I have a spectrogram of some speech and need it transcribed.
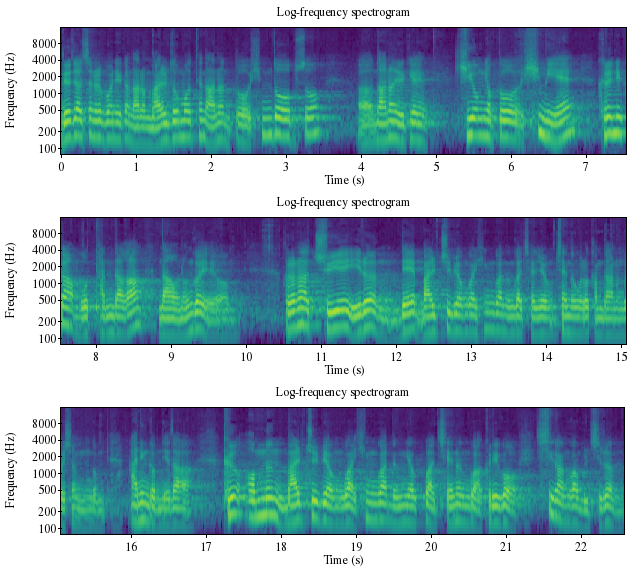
내 자신을 보니까 나는 말도 못해 나는 또 힘도 없어 어, 나는 이렇게 기억력도 희미해 그러니까 못한다가 나오는 거예요. 그러나 주의 일은 내 말주변과 힘과 능과 재능, 재능으로 감당하는 것이 아닌 겁니다. 그 없는 말주변과 힘과 능력과 재능과 그리고 시간과 물질은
